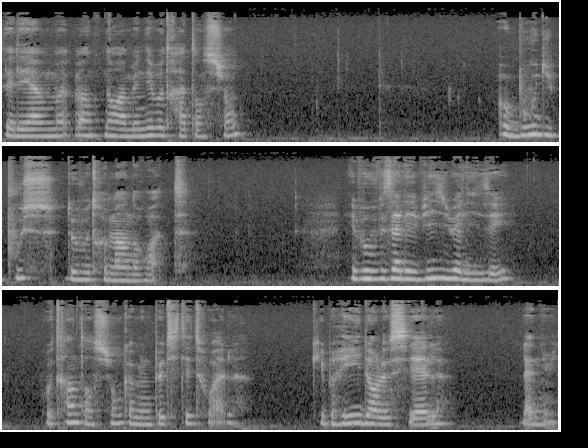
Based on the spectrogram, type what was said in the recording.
Vous allez maintenant amener votre attention au bout du pouce de votre main droite. Et vous, allez visualiser votre intention comme une petite étoile qui brille dans le ciel la nuit.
